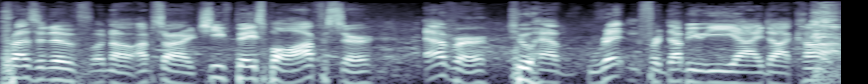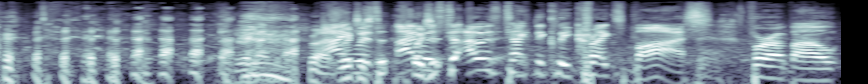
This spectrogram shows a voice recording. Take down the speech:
president of, oh, no, I'm sorry, chief baseball officer ever to have written for WEEI.com. right. I, was, is, I, was, I was technically Craig's boss for about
